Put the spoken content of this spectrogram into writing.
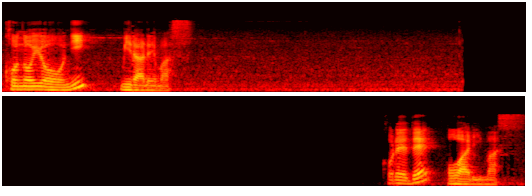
このように見られます。これで終わります。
